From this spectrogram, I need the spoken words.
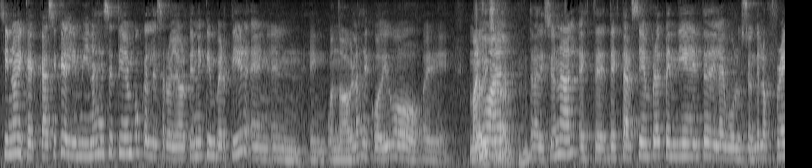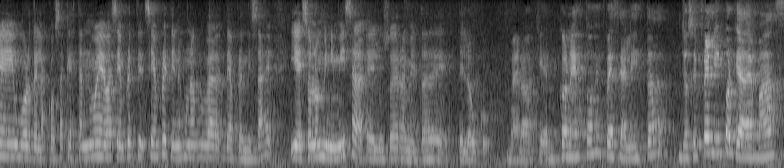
Sí, no, y que casi que eliminas ese tiempo que el desarrollador tiene que invertir en, en, en cuando hablas de código... Eh, manual, tradicional, este, de estar siempre al pendiente de la evolución de los frameworks, de las cosas que están nuevas, siempre, siempre tienes una curva de aprendizaje y eso lo minimiza el uso de herramientas de, de low code. Bueno, aquí con estos especialistas yo soy feliz porque además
